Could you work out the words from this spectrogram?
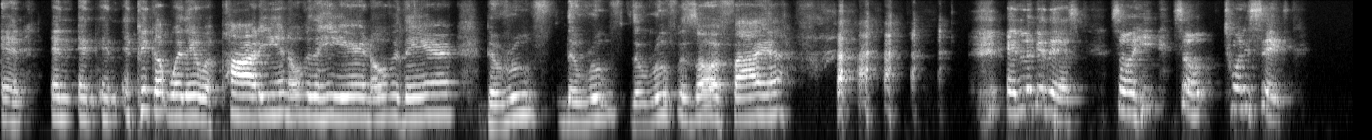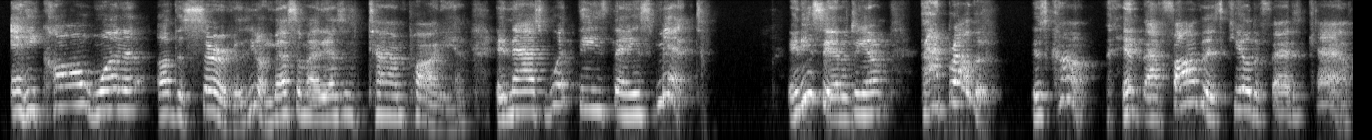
and and, and, and, pick up where they were partying over the here and over there. The roof, the roof, the roof is on fire. and look at this. So he, so 26, and he called one of the servants, you know, mess somebody else's time partying, and asked what these things meant. And he said unto him, thy brother is come and thy father has killed the fattest calf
